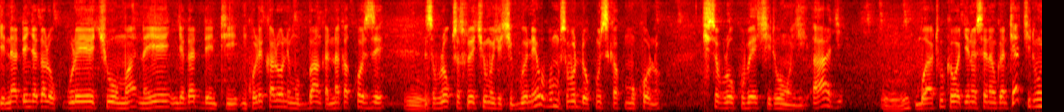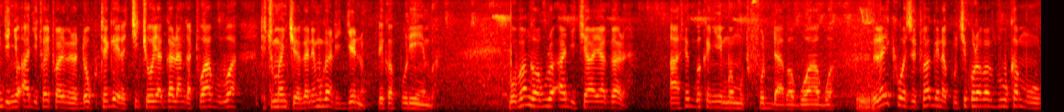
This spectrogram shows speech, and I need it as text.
gyenadde njagala okugulayo ekyuma naye njagadde nti nkole kaloni mu banka nakakoze Mm. nsobole okusasula ekyuma ekyo kiggwe naye oba musobodde okunsika ku mukono kisobola okuba ekirungi. Agi Mhm. bwatuuka wa genosale namuga nti akirungi nnyo. Agi twali twalemerwa dde okutegeera ki kyoyagala nga twabulwa tetumanyi kyoyagala nemuga nti geno leka kulimba. Bwobanga wabulwa agi kyayagala ate gwe kenyini mwe mutufudde abagwagwa. Likewise twagenda ku lukiiko lw'abavubuka mu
